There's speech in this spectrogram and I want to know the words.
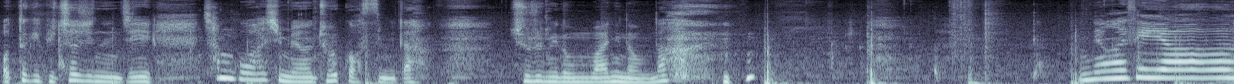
어떻게 비춰지는지 참고하시면 좋을 것 같습니다. 주름이 너무 많이 나오나? 안녕하세요.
